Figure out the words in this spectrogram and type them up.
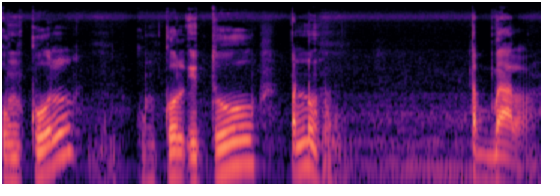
ungkul, ungkul itu penuh, tebal.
